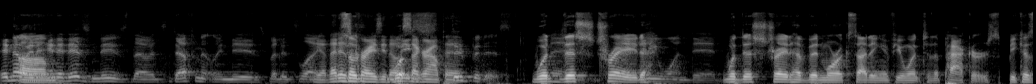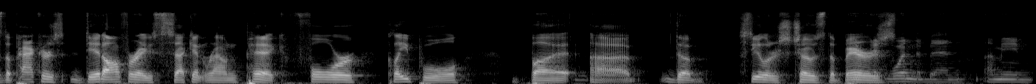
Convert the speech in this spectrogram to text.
And no, Um, and it is news though. It's definitely news, but it's like yeah, that is So crazy though. what- Second round pick. Stupidest. Would this trade- anyone did? Would this trade have been more exciting if you went to the Packers? Because the Packers did offer a second round pick for Claypool, but uh, the Steelers chose the Bears. It wouldn't have been. I mean,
